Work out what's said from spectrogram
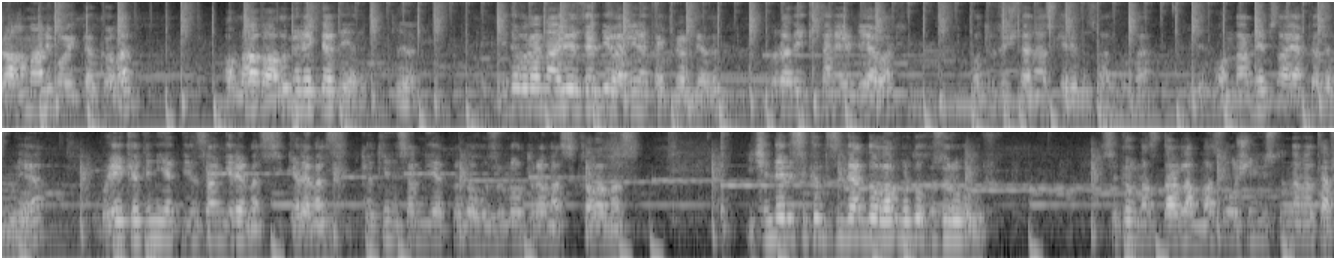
rahmani boyuttaki olan Allah'a bağlı melekler diyelim. evet. Bir de buranın ayrı özelliği var. Yine tekrarlayalım. Burada iki tane evliya var. 33 tane askerimiz var burada. Onların hepsi ayaktadır buraya. Buraya kötü niyetli insan giremez, gelemez. Kötü insan niyet burada huzurlu oturamaz, kalamaz. İçinde bir sıkıntısı derdi olan burada huzuru bulur. Sıkılmaz, darlanmaz, o şeyin üstünden atar.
